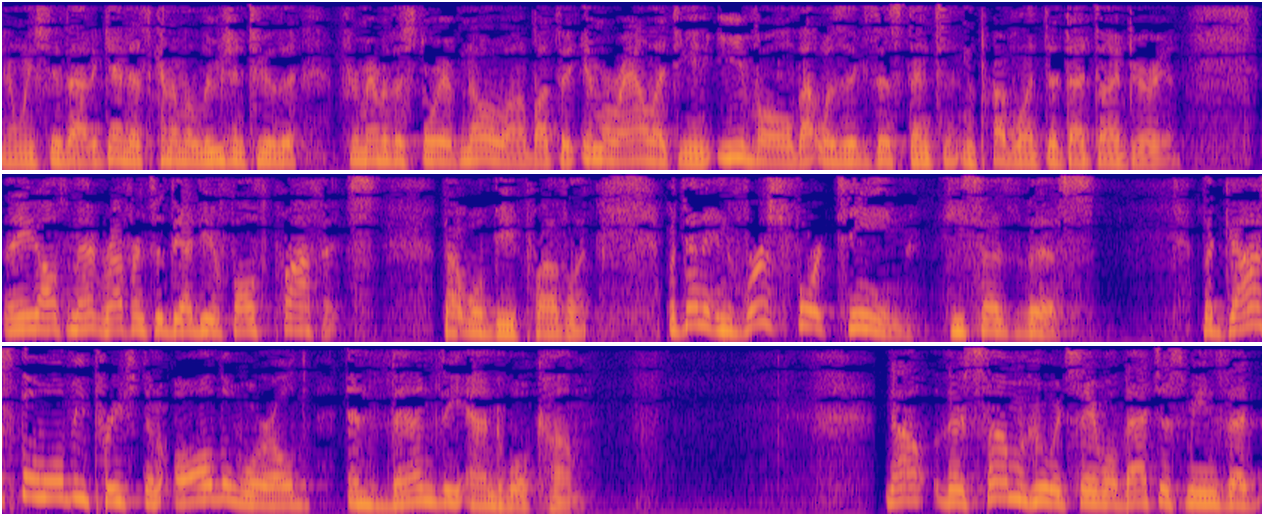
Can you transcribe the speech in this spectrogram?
You know, when you see that again, it's kind of an allusion to the. If you remember the story of Noah about the immorality and evil that was existent and prevalent at that time period. Then he also references the idea of false prophets that will be prevalent. But then in verse 14, he says this the gospel will be preached in all the world, and then the end will come. Now, there's some who would say, well, that just means that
